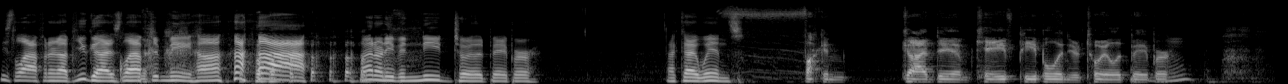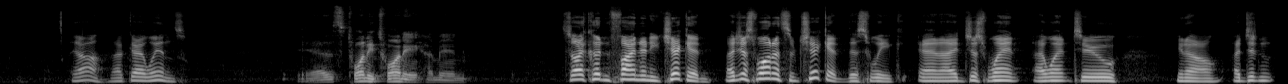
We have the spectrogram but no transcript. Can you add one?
He's laughing it up. You guys laughed at me, huh? I don't even need toilet paper. That guy wins. Fucking goddamn cave people in your toilet paper. Mm-hmm. Yeah, that guy wins. Yeah, it's 2020. I mean, So I couldn't find any chicken. I just wanted some chicken this week, and I just went. I went to, you know, I didn't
